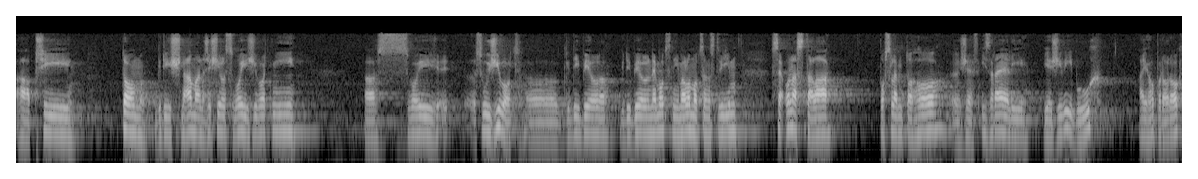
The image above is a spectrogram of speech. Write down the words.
A při tom, když Náman řešil svoji životní, svůj, svůj život, kdy byl, kdy byl nemocný malomocenstvím, se ona stala poslem toho, že v Izraeli je živý Bůh a jeho prorok,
